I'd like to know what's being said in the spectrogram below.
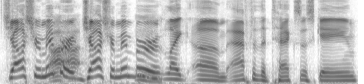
Josh, remember? I- Josh, remember? Hmm. Like um, after the Texas game,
